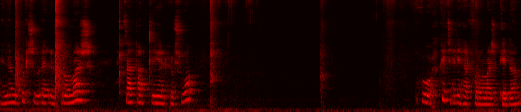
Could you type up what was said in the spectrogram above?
هنا ما قلتش الفرomاج حتى طابت ليا الحشوة. وحكيت عليها الفرomاج أيضا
